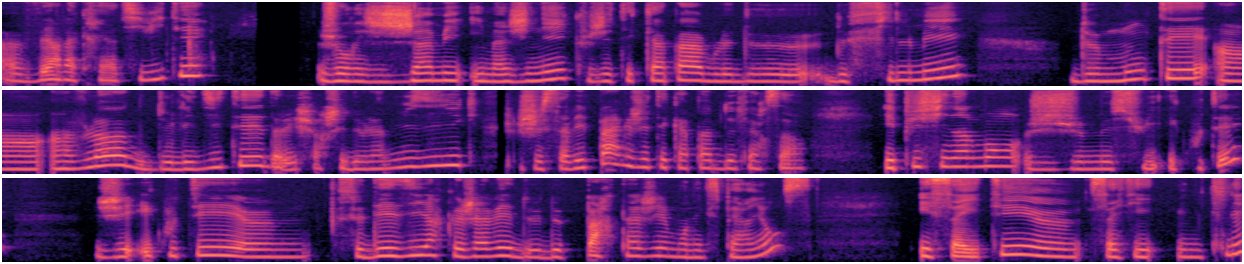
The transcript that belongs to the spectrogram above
vers la créativité. J'aurais jamais imaginé que j'étais capable de, filmer, de monter un, vlog, de l'éditer, d'aller chercher de la musique. Je ne savais pas que j'étais capable de faire ça. Et puis finalement, je me suis écoutée. J'ai écouté euh, ce désir que j'avais de, partager mon expérience. Et ça a, été, euh, ça a été une clé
